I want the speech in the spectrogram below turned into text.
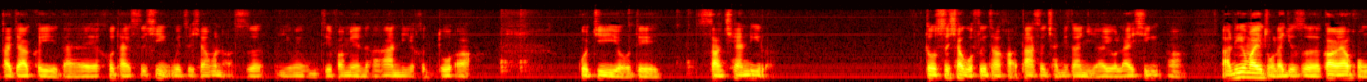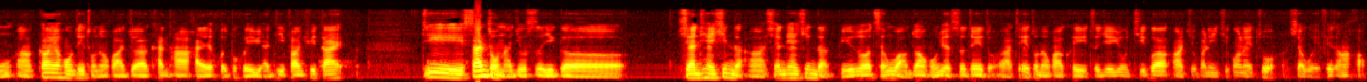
大家可以来后台私信魏志香芬老师，因为我们这方面的案例很多啊，估计有得上千例了，都是效果非常好，但是前提上你要有耐心啊。啊，另外一种呢就是高原红啊，高原红这种的话就要看它还回不回原地方去待。第三种呢就是一个先天性的啊，先天性的，比如说呈网状红血丝这种啊，这种的话可以直接用激光啊，九八零激光来做，效果也非常好。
